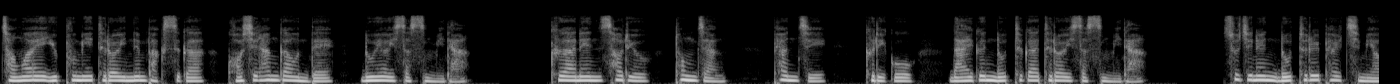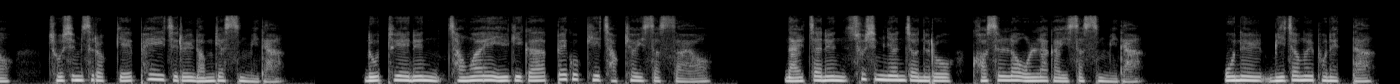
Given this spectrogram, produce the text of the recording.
정화의 유품이 들어있는 박스가 거실 한가운데 놓여 있었습니다. 그 안엔 서류, 통장, 편지, 그리고 낡은 노트가 들어 있었습니다. 수지는 노트를 펼치며 조심스럽게 페이지를 넘겼습니다. 노트에는 정화의 일기가 빼곡히 적혀 있었어요. 날짜는 수십 년 전으로 거슬러 올라가 있었습니다. 오늘 미정을 보냈다.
